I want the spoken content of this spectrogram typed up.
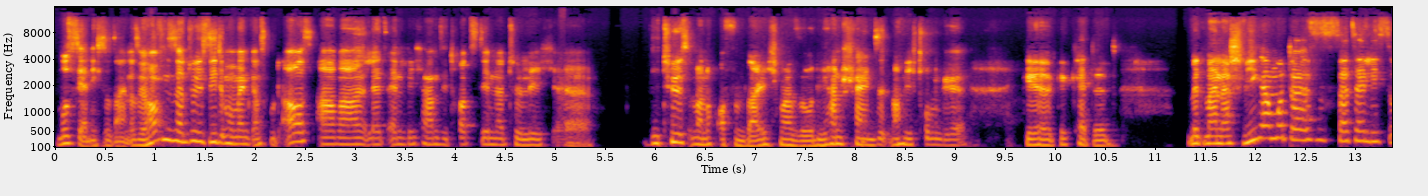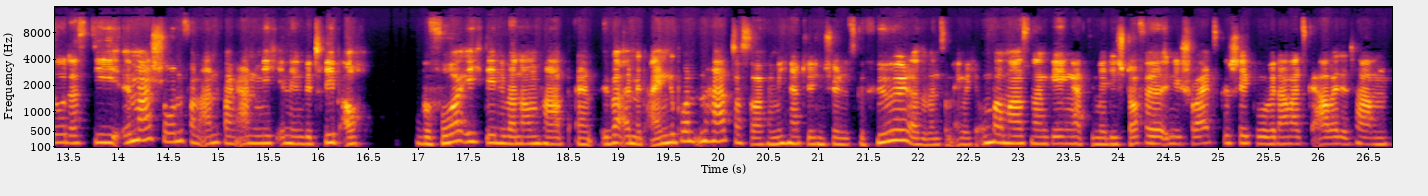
muss ja nicht so sein. Also wir hoffen es natürlich, sieht im Moment ganz gut aus, aber letztendlich haben sie trotzdem natürlich, äh, die Tür ist immer noch offen, sage ich mal so. Die Handschellen sind noch nicht drum ge, ge, gekettet. Mit meiner Schwiegermutter ist es tatsächlich so, dass die immer schon von Anfang an mich in den Betrieb, auch bevor ich den übernommen habe, äh, überall mit eingebunden hat. Das war für mich natürlich ein schönes Gefühl. Also wenn es um irgendwelche Umbaumaßnahmen ging, hat sie mir die Stoffe in die Schweiz geschickt, wo wir damals gearbeitet haben.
